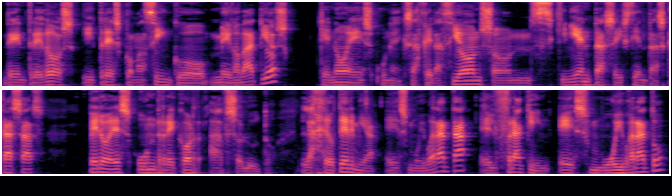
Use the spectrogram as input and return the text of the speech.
de entre 2 y 3,5 megavatios, que no es una exageración, son 500, 600 casas, pero es un récord absoluto. La geotermia es muy barata, el fracking es muy barato,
